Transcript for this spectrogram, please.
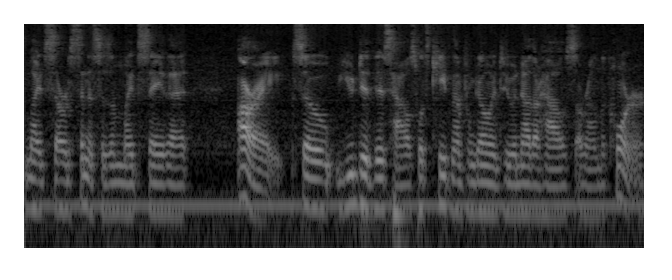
might or cynicism might say that, all right, so you did this house. What's keeping them from going to another house around the corner?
